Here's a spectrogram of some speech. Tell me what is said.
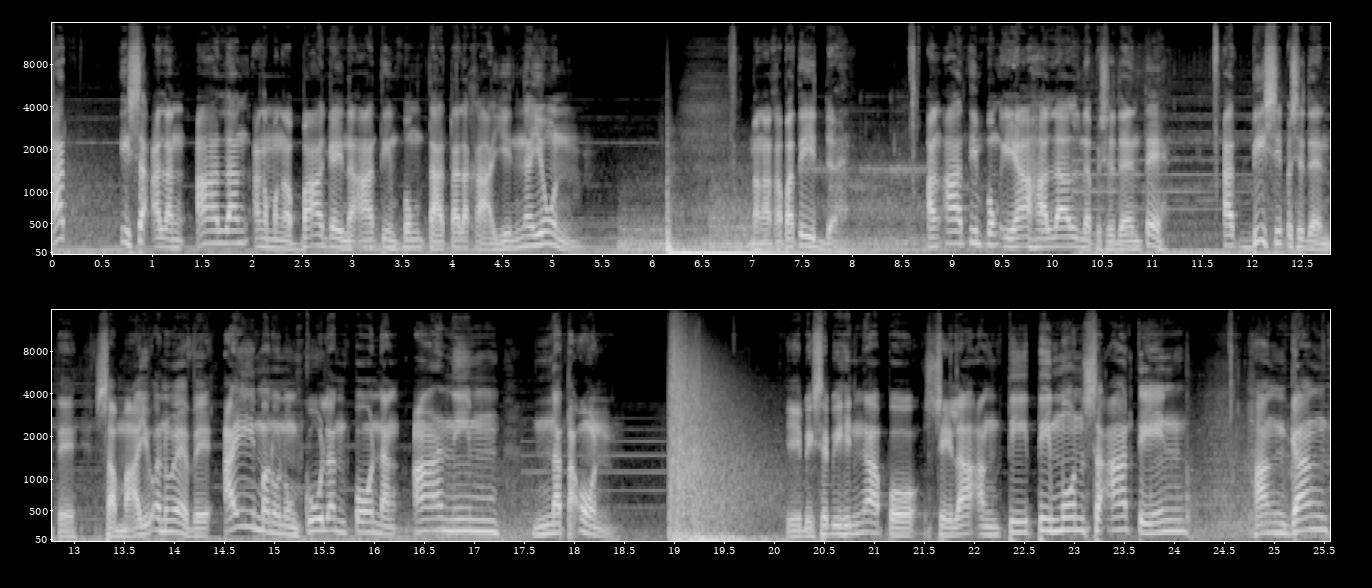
at isaalang-alang ang mga bagay na ating pong tatalakayin ngayon. Mga kapatid, ang ating pong ihahalal na presidente at vice presidente sa Mayo 9 ay manunungkulan po ng anim na taon. Ibig sabihin nga po, sila ang titimon sa atin hanggang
